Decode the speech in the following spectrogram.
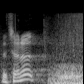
네, 저는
